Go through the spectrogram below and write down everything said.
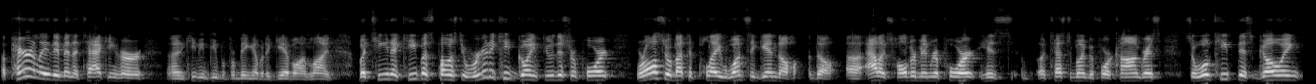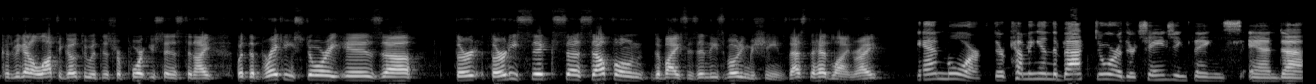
apparently they've been attacking her and keeping people from being able to give online. But Tina, keep us posted. We're going to keep going through this report. We're also about to play once again the, the uh, Alex Halderman report, his uh, testimony before Congress. So we'll keep this going because we got a lot to go through with this report you sent us tonight. But the breaking story is uh, 36 uh, cell phone devices in these voting machines. That's the headline, right? and more. They're coming in the back door. They're changing things, and uh,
